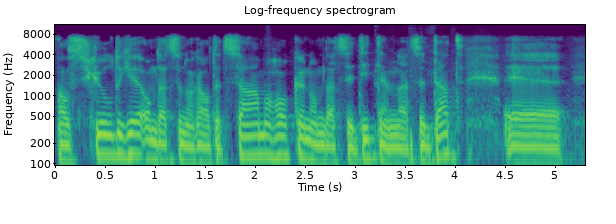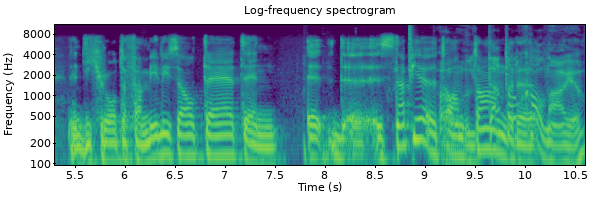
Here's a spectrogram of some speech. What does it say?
als schuldigen, omdat ze nog altijd samenhokken, omdat ze dit en omdat ze dat. Uh, en die grote families altijd. En, uh, de, snap je? Het oh, entendre. Dat ook al nou, joh.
